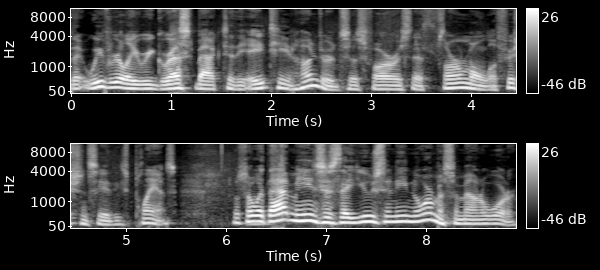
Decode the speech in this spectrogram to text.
that we've really regressed back to the 1800s as far as the thermal efficiency of these plants. So what that means is they use an enormous amount of water.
